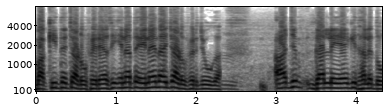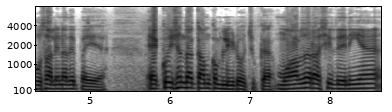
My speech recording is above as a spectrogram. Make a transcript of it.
ਬਾਕੀ ਤੇ ਝਾੜੂ ਫੇਰਿਆ ਸੀ ਇਹਨਾਂ ਤੇ ਇਹਨਾਂ ਦਾ ਹੀ ਝਾੜੂ ਫਿਰ ਜਾਊਗਾ। ਅੱਜ ਗੱਲ ਇਹ ਹੈ ਕਿ ਹਾਲੇ 2 ਸਾਲ ਇਹਨਾਂ ਦੇ ਪਏ ਹੈ। ਐਕੁਜੀਸ਼ਨ ਦਾ ਕੰਮ ਕੰਪਲੀਟ ਹੋ ਚੁੱਕਾ ਹੈ। ਮੁਆਵਜ਼ਾ ਰਾਸ਼ੀ ਦੇਣੀ ਹੈ।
